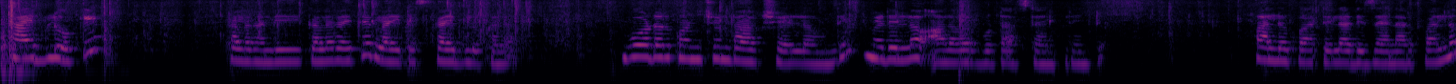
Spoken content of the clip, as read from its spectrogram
sky బ్లూకి కలర్ అండి. ఈ కలర్ అయితే light sky blue colour border కొంచెం డార్క్ షేడ్లో ఉంది. మిడిల్లో all over buta style print. Pallu పార్టీలా డిజైనర్ పళ్ళు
